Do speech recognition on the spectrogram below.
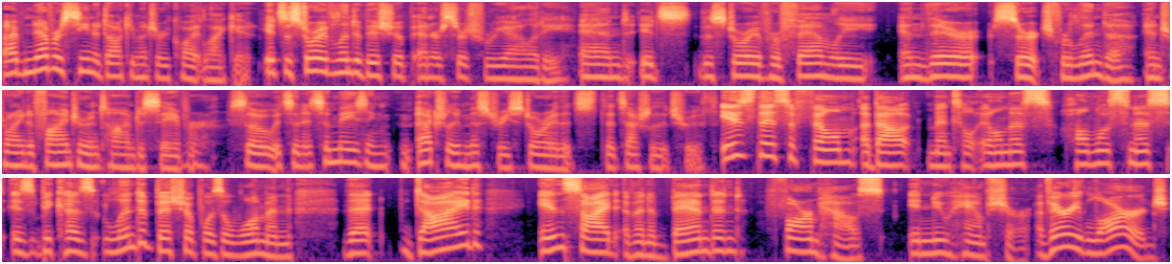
I've never seen a documentary quite like it. It's a story of Linda Bishop and her search for reality, and it's the story of her family and their search for Linda and trying to find her in time to save her. So it's an it's amazing, actually a mystery story that's that's actually the truth. Is this a film about mental illness, homelessness? Is because Linda Bishop was a woman that died inside of an abandoned farmhouse in New Hampshire, a very large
